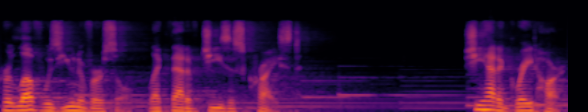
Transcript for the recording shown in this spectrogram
Her love was universal, like that of Jesus Christ. She had a great heart.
